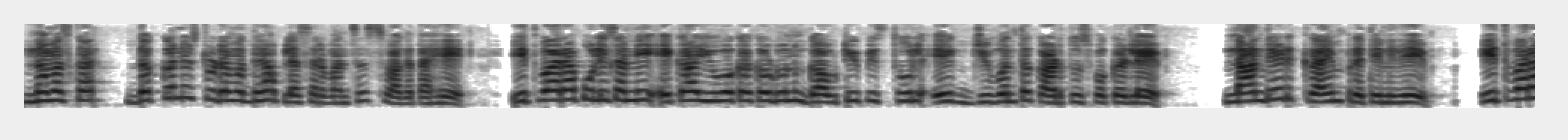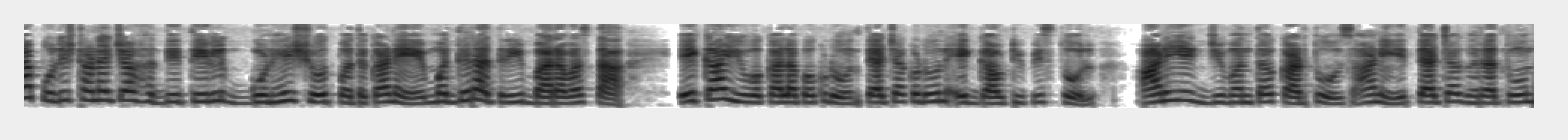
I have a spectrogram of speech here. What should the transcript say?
नमस्कार दक्कन न्यूज टुडे मध्ये आपल्या सर्वांचं स्वागत आहे. इतवारा पोलिसांनी एका युवकाकडून गावठी पिस्तूल एक जिवंत काडतूस पकडले. नांदेड क्राईम प्रतिनिधी इतवारा पोलीस ठाण्याच्या हद्दीतील गुन्हे शोध पथकाने मध्यरात्री बारा वाजता एका युवकाला पकडून त्याच्याकडून एक गावठी पिस्तूल आणि एक जिवंत काडतूस आणि त्याच्या घरातून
